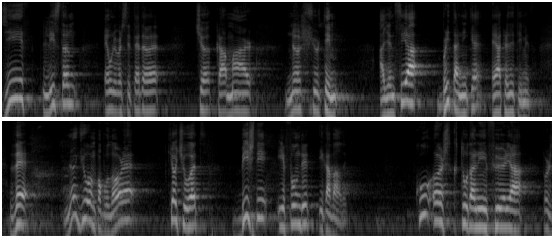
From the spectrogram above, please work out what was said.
Gjithë listën e universiteteve që ka marrë në shqyrtim Agjencia Britanike e Akreditimit dhe në gjuhën popullore kjo quhet bishti i fundit i kavallit. Ku është këtu tani fyerja për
